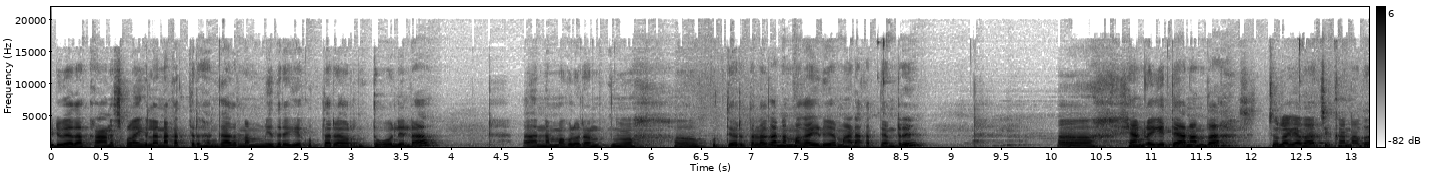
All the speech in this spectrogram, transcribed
ಇಡುವೆದಾಗ ಕಾಣಿಸ್ಕೊಳಂಗಿಲ್ಲ. ಅನ್ನಕತ್ತಿರ ಹಂಗಾದ್ರೆ ನಮ್ಮ ಎದುರಿಗೆ ಕೂತಾರೆ ಅವ್ರನ್ನ ತೊಗೊಲಿಲ್ಲ. ನಮ್ಮ ಮಗಳು ನನ್ನ ಕೂತೇವ್ರ ತಳಗ ನಮ್ಮ ಮಗ ಇಡುವೆ ಮಾಡಾಕತ್ತೇನೆ ರೀ ಹೆಂಗಾಗೈತೆ ಆನಂದ? ಚಲೋ ಆಗ್ಯದ ಚಿಕನ್ ಅದು?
